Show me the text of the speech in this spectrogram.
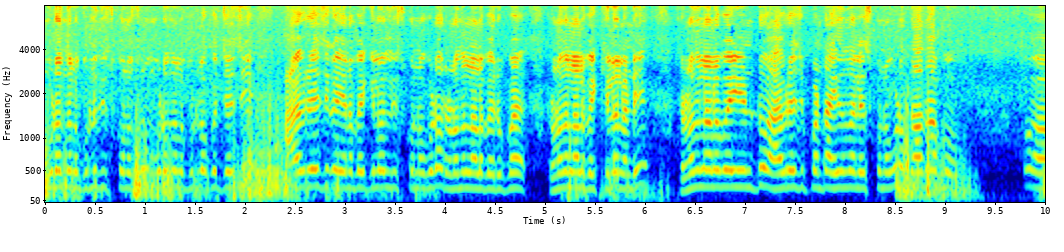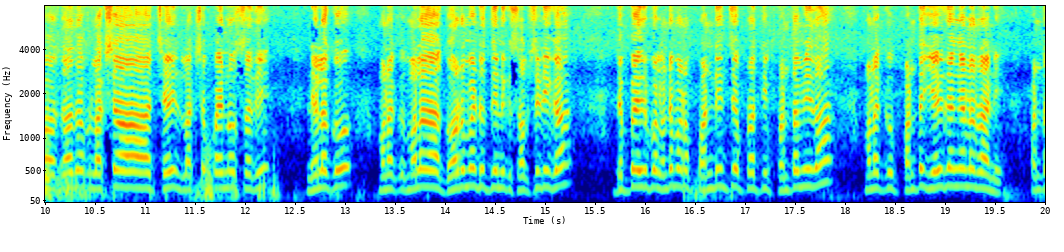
మూడు వందల గుడ్లు తీసుకొని వస్తున్నాం. మూడు వందల గుడ్లకు వచ్చేసి యావరేజ్గా ఎనభై కిలోలు తీసుకున్నా కూడా రెండు వందల నలభై రూపాయలు రెండు వందల నలభై కిలోలు అండి రెండు వందల నలభై ఇంటూ యావరేజ్ పంట ఐదు వందలు వేసుకున్నా కూడా దాదాపు దాదాపు లక్ష చేంజ్ లక్ష పైన వస్తుంది నెలకు. మనకు మళ్ళీ గవర్నమెంట్ దీనికి సబ్సిడీగా డెబ్బై ఐదు రూపాయలు అంటే మనం పండించే ప్రతి పంట మీద మనకు పంట ఏ విధంగానే రాని పంట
